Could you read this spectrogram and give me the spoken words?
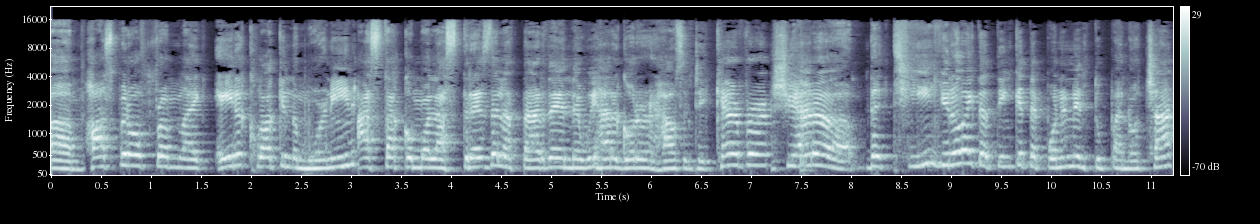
um, hospital from like 8 o'clock in the morning hasta como las 3 de la tarde and then we had to go to her house and take care of her. She had a, the tea, you know like the thing que te ponen en tu panocha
